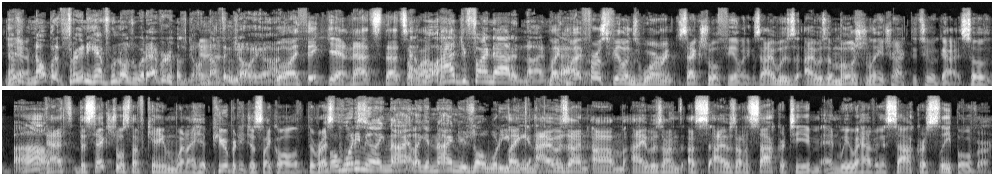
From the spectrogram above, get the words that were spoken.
And I was like, no, but three and a half, who knows whatever? I was going, Yeah. nothing's going on. well, I think yeah, that's that's a lot. well, how'd you find out at nine? What like my first feelings weren't sexual feelings. I was I was emotionally attracted to a guy. So Oh. that's the sexual stuff came when I hit puberty, just like all of the rest Well, of what do you mean, like nine, like at nine years old? What do you Like mean? I was on, um, I was on, a, I was on a soccer team, and we were having a soccer sleepover.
